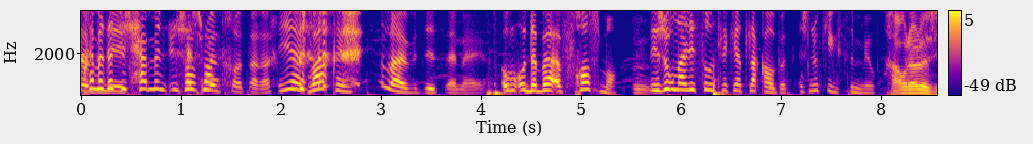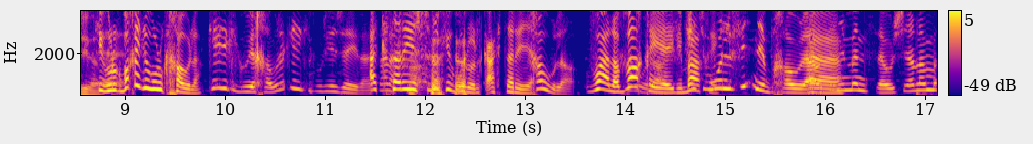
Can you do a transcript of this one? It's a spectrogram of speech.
ابخي ما درتيش شحال من اش شونسون من تخو تاع ياك باقي. والله بديت انايا ودابا فرونشمون. لي جورناليست اللي كيتلاقاو بك اشنو كيسميو؟ خولة ولا جيلان كيقولوا لك باقي كيقولوا لك خوله كاين اللي كيقول لي خوله كاين اللي كيقول لي جايله أكثرية شنو كيقولوا لك؟ أكثرية. خوله فوالا باقي. يعني باقي. مولفيني بخوله آه. عاوتاني ما نساوش أنا ما-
